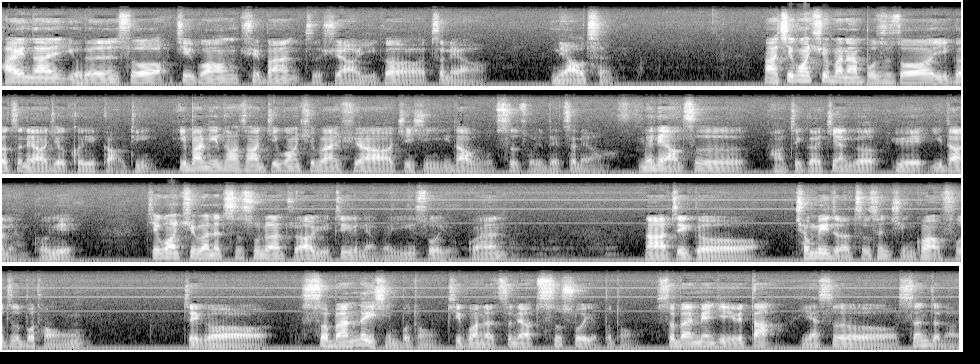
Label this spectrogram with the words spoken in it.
还有呢，有的人说激光祛斑只需要一个治疗疗程，那激光祛斑呢不是说一个治疗就可以搞定，一般临床上激光祛斑需要进行一到五次左右的治疗，每两次啊这个间隔约一到两个月。激光祛斑的次数呢，主要与这个两个因素有关。那这个求美者自身情况、肤质不同，这个色斑类型不同，激光的治疗次数也不同。色斑面积越大、颜色深者呢，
